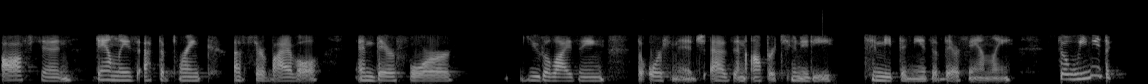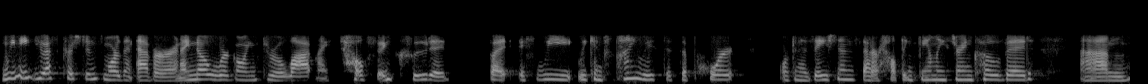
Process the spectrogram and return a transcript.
often families at the brink of survival, and therefore utilizing the orphanage as an opportunity to meet the needs of their family. So we need the, we need U.S. Christians more than ever, and I know we're going through a lot, myself included. But if we, we can find ways to support organizations that are helping families during COVID um,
